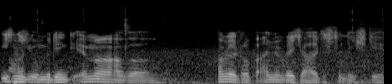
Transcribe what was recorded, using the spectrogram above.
Ich nicht unbedingt immer, aber kommt halt drauf an, an welcher Haltestelle ich stehe.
